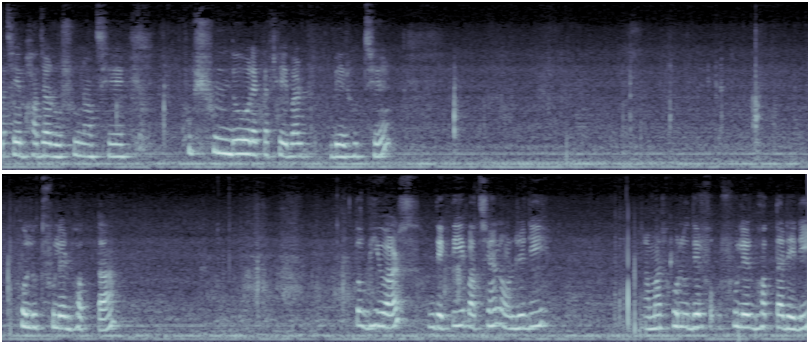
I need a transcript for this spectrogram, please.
আছে, ভাজা রসুন আছে, খুব সুন্দর একটা ফ্লেভার বের হচ্ছে। হলুদ ফুলের ভত্তা তো ভিউয়ার্স দেখতেই পাচ্ছেন অলরেডি আমার হলুদের ফুলের ভত্তা রেডি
